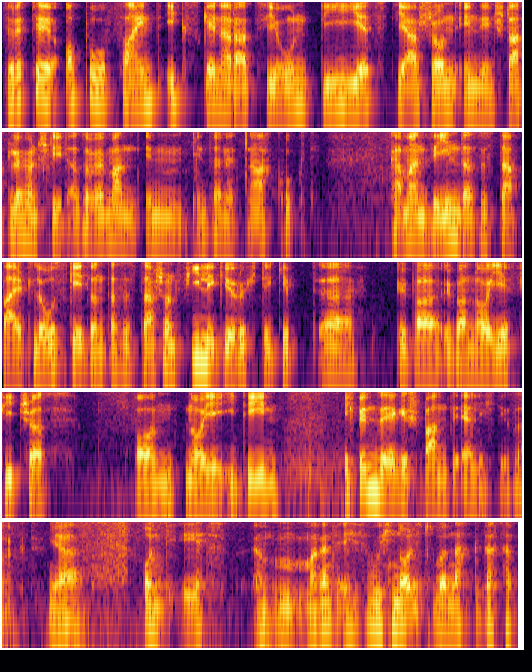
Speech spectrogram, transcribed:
dritte Oppo Find X Generation, die jetzt ja schon in den Startlöchern steht. Also wenn man im Internet nachguckt, kann man sehen, dass es da bald losgeht und dass es da schon viele Gerüchte gibt äh, über, über neue Features und neue Ideen. ich bin sehr gespannt, ehrlich gesagt. Ja, und jetzt ähm, mal ganz ehrlich, wo ich neulich drüber nachgedacht habe,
